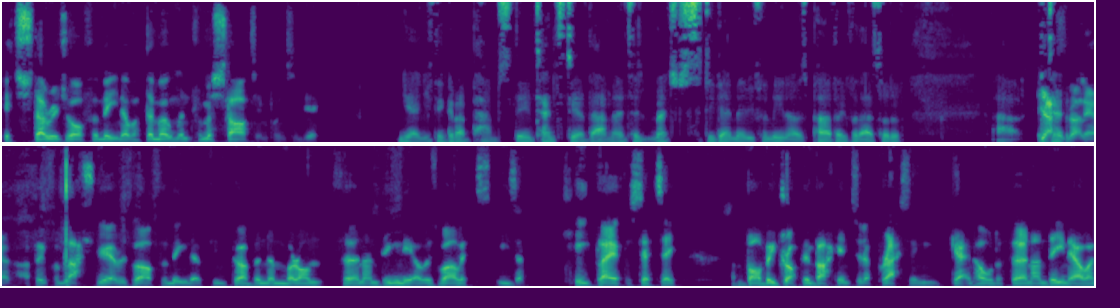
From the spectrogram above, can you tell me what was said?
it's Sturridge or Firmino at the moment from a starting point of view. Yeah, and you think about perhaps the intensity of that Manchester City game. Maybe Firmino is perfect for that sort of uh, Definitely, I think from last year as well, Firmino seems to have a number on Fernandinho as well. It's he's a key player for City. Bobby dropping back into the press and getting hold of Fernandinho,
